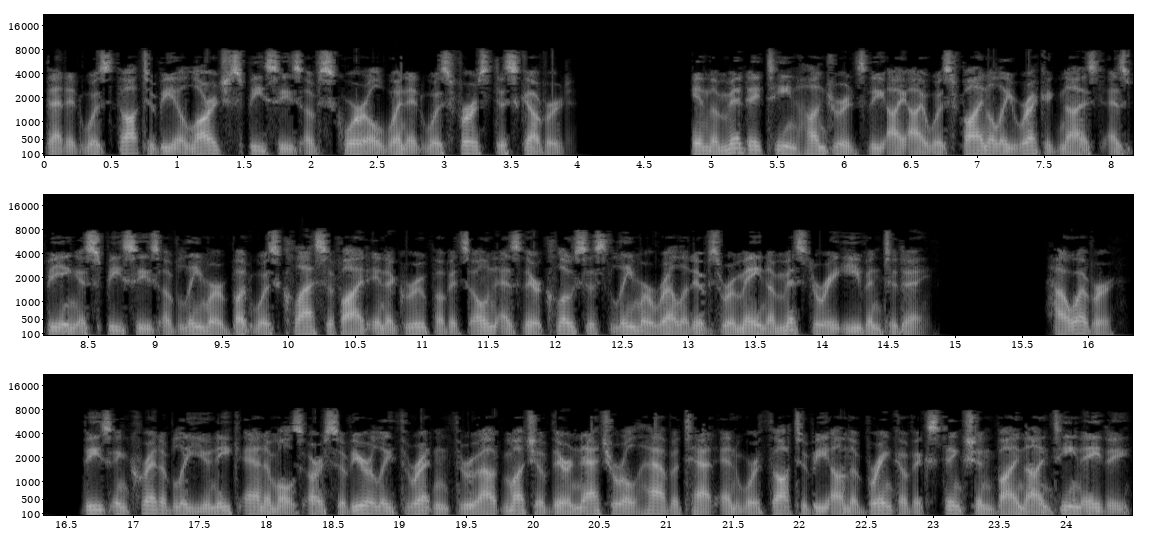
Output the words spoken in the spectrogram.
that it was thought to be a large species of squirrel when it was first discovered. In the mid-1800s the aye-aye was finally recognized as being a species of lemur but was classified in a group of its own as their closest lemur relatives remain a mystery even today. However, these incredibly unique animals are severely threatened throughout much of their natural habitat and were thought to be on the brink of extinction by 1980,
